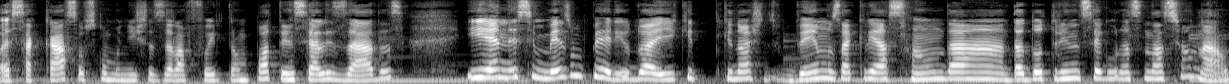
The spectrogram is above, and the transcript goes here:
essa caça aos comunistas ela foi então potencializada. E é nesse mesmo período aí que, que nós vemos a criação da, da doutrina de segurança nacional.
